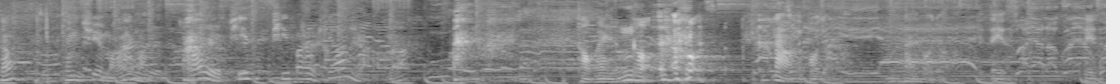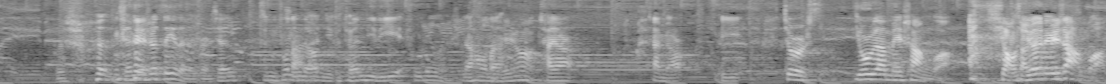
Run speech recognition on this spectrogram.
行，那你去忙去吧。他是批批发是。批发市场呢？讨厌人口，那我得报警了，那得报警了，得逮他，逮他。不是，先别说逮他的事儿，先 就你说哪儿？你全年级第一，初中的事。然后呢？插秧儿，下苗第一。就是幼儿园没上过，小学没上过，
